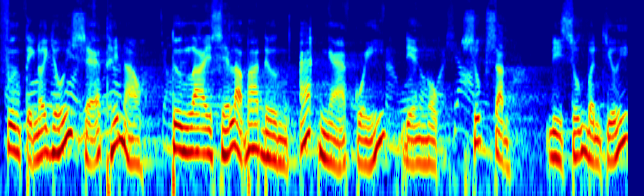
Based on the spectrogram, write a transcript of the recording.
Phương tiện nói dối sẽ thế nào? Tương lai sẽ là ba đường ác ngạ quỷ, địa ngục, súc sanh. Đi xuống bên dưới.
